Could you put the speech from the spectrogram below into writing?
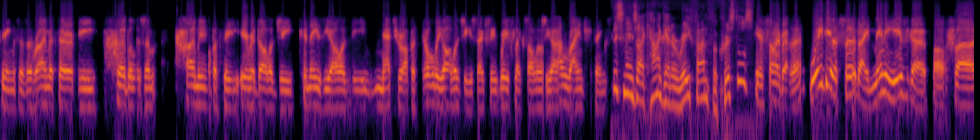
things as aromatherapy, herbalism, homeopathy, iridology, kinesiology, naturopathy, all the ologies, actually reflexology, a whole range of things. This means I can't get a refund for crystals? Yeah, sorry about that. We did a survey many years ago of uh,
